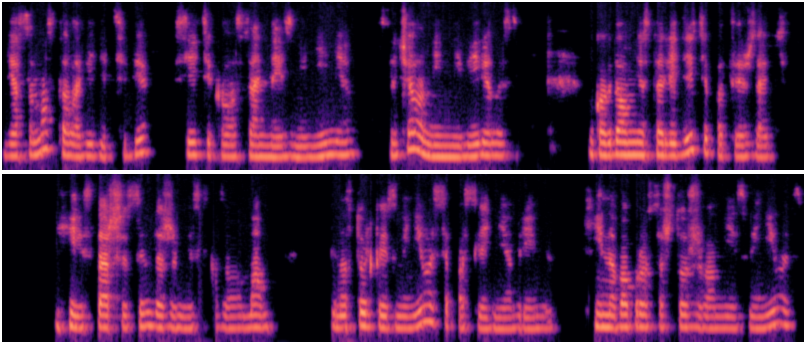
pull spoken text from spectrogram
я сама стала видеть себе все эти колоссальные изменения, сначала мне не верилось, но когда у меня стали дети подтверждать, и старший сын даже мне сказал, мам, ты настолько изменилась в последнее время. И на вопрос, а что же вам не изменилось,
